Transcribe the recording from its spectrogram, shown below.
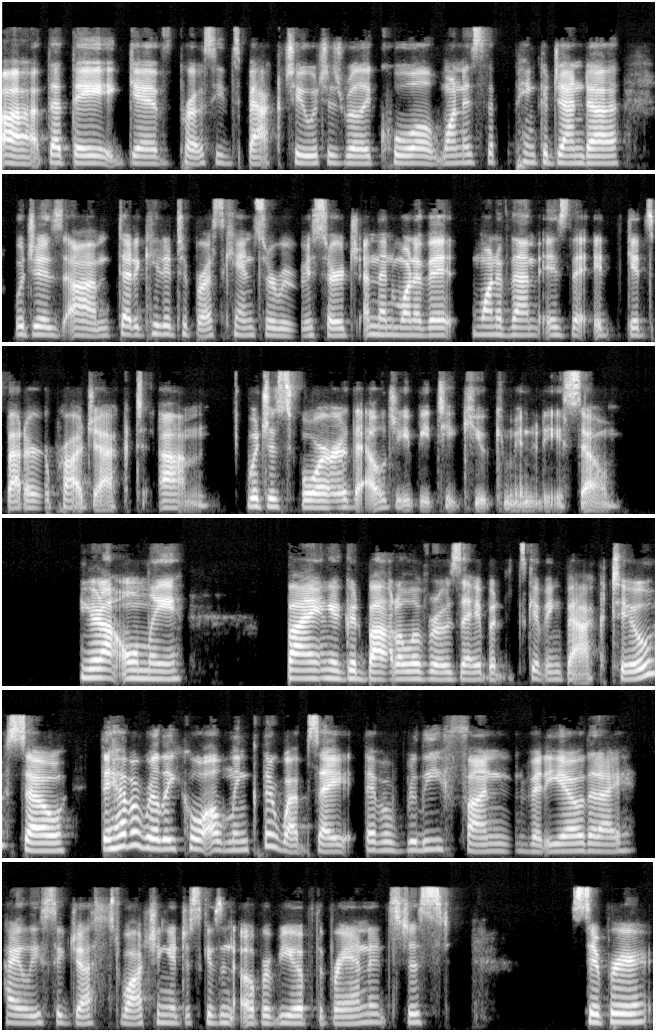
uh, that they give proceeds back to, which is really cool. One is the Pink Agenda, which is um, dedicated to breast cancer research, and then one of it, one of them is the It Gets Better project, um, which is for the LGBTQ community. So you're not only buying a good bottle of rosé, but it's giving back too. So they have a really cool. I'll link their website. They have a really fun video that I highly suggest watching. It just gives an overview of the brand. It's just super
